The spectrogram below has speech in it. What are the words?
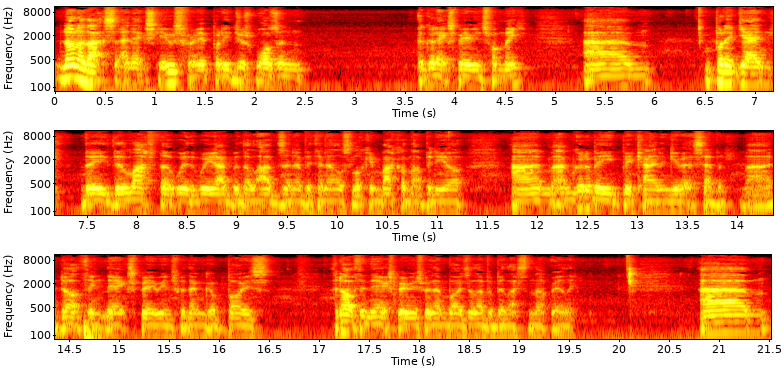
None of that's an excuse for it, but it just wasn't a good experience for me. Um, but again, the the laugh that we we had with the lads and everything else, looking back on that video, I'm I'm going to be be kind and give it a seven. I don't think the experience with them good boys, I don't think the experience with them boys will ever be less than that really. Um,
